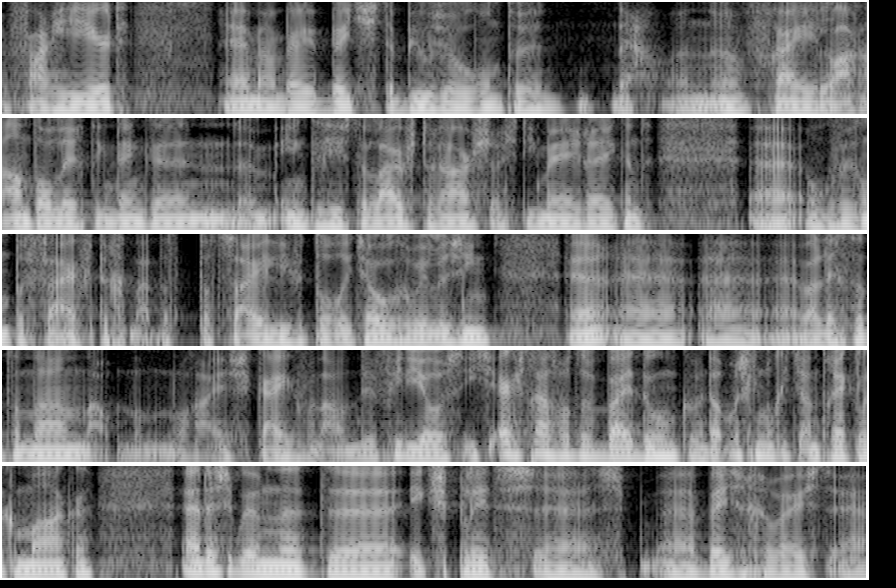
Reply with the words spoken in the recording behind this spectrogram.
varieert. Hè, maar een beetje stabiel zo rond de, nou, een, een vrij laag aantal ligt. Ik denk, een- inclusief de luisteraars, als je die meerekent, eh, ongeveer rond de 50. Nou, dat, dat zou je liever toch iets hoger willen zien. Hè? Eh, eh, eh, waar ligt het dan aan? Nou, dan ga je eens kijken van, nou, de video is iets extra's wat we erbij doen. Kunnen we dat misschien nog iets aantrekkelijker maken? Eh, dus ik ben met eh X-Splits eh, sp- eh, bezig geweest, eh,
